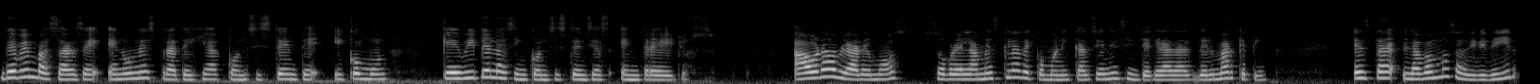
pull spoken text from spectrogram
deben basarse en una estrategia consistente y común que evite las inconsistencias entre ellos. Ahora hablaremos sobre la mezcla de comunicaciones integradas del marketing. Esta la vamos a dividir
